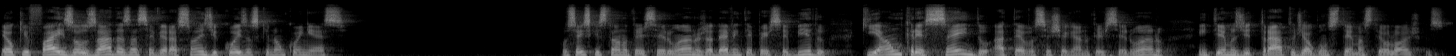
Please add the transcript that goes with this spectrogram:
É o que faz ousadas asseverações de coisas que não conhece. Vocês que estão no terceiro ano já devem ter percebido que há um crescendo até você chegar no terceiro ano em termos de trato de alguns temas teológicos.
